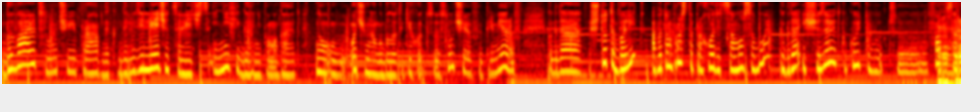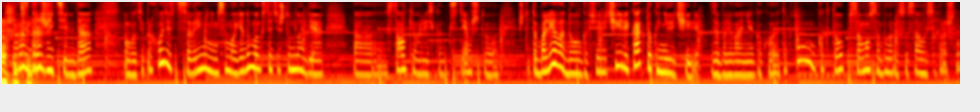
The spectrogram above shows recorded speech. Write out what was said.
Бывают случаи, правда, когда люди лечатся, лечатся и нифига не помогают. Ну, очень много было таких вот случаев и примеров, когда что-то болит, а потом просто проходит само собой, когда исчезает какой-то вот э, фактор Раздражитель. раздражитель, да, вот и проходит со временем само. Я думаю, кстати, что многие э, сталкивались как с тем, что что-то болело долго, все лечили, как только не лечили заболевание какое-то, потом как-то оп, само собой рассосалось и прошло.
